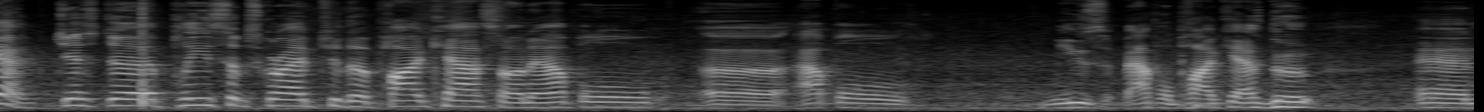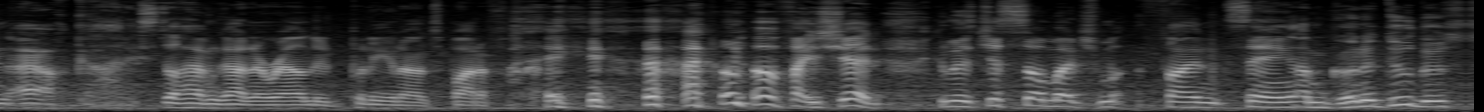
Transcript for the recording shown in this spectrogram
Yeah, just uh, please subscribe to the podcast on Apple, uh, Apple Music, Apple Podcast, and oh god, I still haven't gotten around to putting it on Spotify. I don't know if I should because it's just so much fun saying I'm gonna do this.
